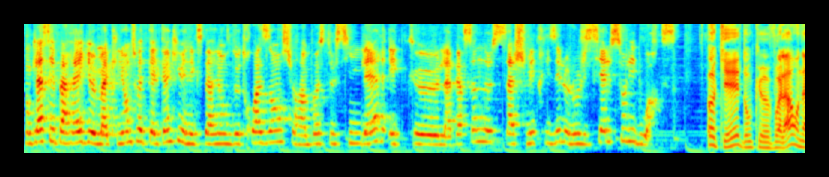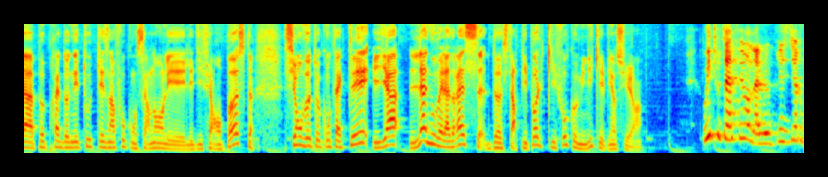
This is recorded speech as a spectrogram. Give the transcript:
Donc là, c'est pareil, ma cliente souhaite quelqu'un qui a une expérience de trois ans sur un poste similaire et que la personne sache maîtriser le logiciel SolidWorks. Ok, donc euh, voilà, on a à peu près donné toutes les infos concernant les, différents postes. Si on veut te contacter, il y a la nouvelle adresse de Star People qu'il faut communiquer, bien sûr. Oui, tout à fait. On a le plaisir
